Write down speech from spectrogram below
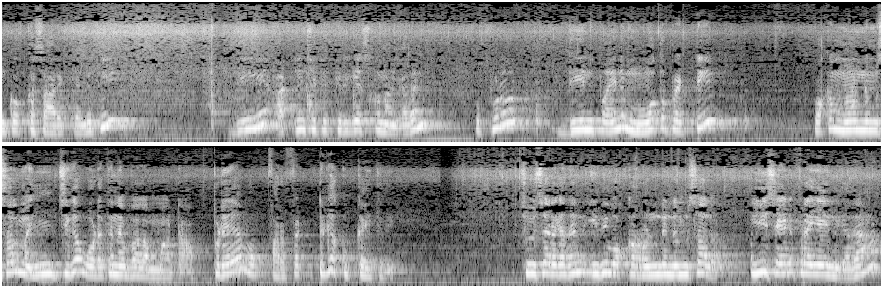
ఇంకొకసారి కలిపి దీన్ని అట్నుంచి ఇటు తిరిగేసుకున్నాం కదండి ఇప్పుడు దీనిపైన మూత పెట్టి ఒక మూడు నిమిషాలు మంచిగా ఉడకనివ్వాలన్నమాట. అప్పుడే పర్ఫెక్ట్గా కుక్ అవుతుంది. చూసారు కదండి? ఇది ఒక రెండు నిమిషాలు. ఈ సైడ్ ఫ్రై అయింది కదా?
